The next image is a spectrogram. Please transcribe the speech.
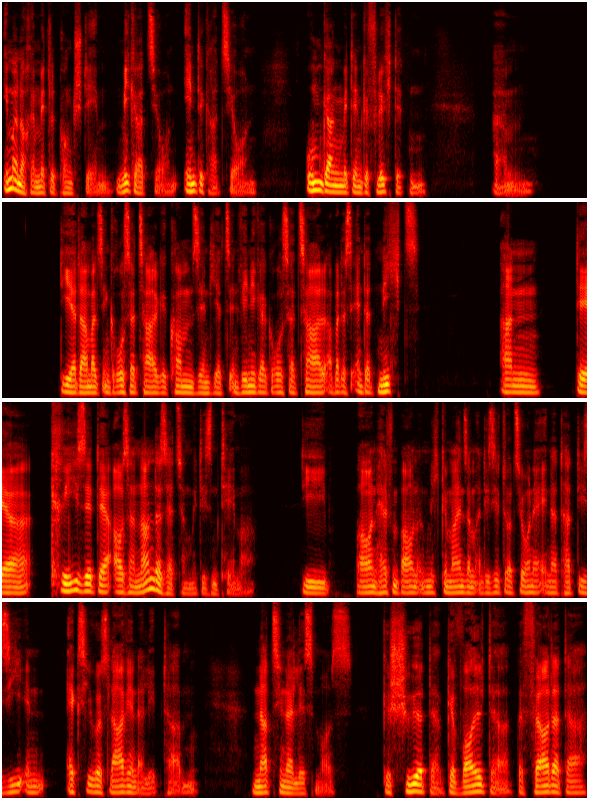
immer noch im Mittelpunkt stehen. Migration, Integration, Umgang mit den Geflüchteten, ähm, die ja damals in großer Zahl gekommen sind, jetzt in weniger großer Zahl, aber das ändert nichts an der Krise der Auseinandersetzung mit diesem Thema. Die Bauern helfen bauen und mich gemeinsam an die Situation erinnert hat, die sie in Ex-Jugoslawien erlebt haben. Nationalismus, geschürter, gewollter, beförderter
